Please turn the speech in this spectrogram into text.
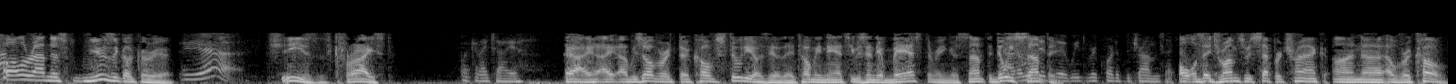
all around this musical career. Yeah. Jesus Christ. What can I tell you? Yeah, I, I, I was over at the Cove Studios the other day. They told me Nancy was in there mastering or something, doing Yeah, we something. Did the, we recorded the drums. At, Oh, the drums were separate track on uh, over at Cove.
